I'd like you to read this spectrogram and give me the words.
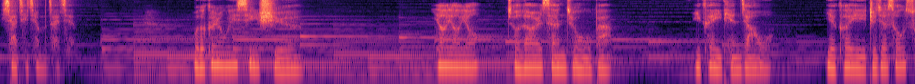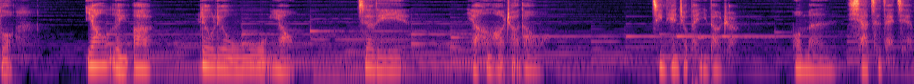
下期节目再见。我的个人微信是幺幺幺九六二三九五八，你可以添加我，也可以直接搜索。幺零二六六五五幺，这里也很好找到我。今天就陪你到这儿，我们下次再见。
